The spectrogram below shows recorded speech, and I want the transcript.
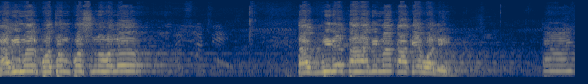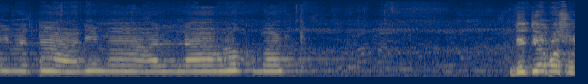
কারিমার প্রথম প্রশ্ন হলো তাকবিরে তাহারিমা কাকে বলে? আল্লাহ আকবার। দ্বিতীয় প্রশ্ন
